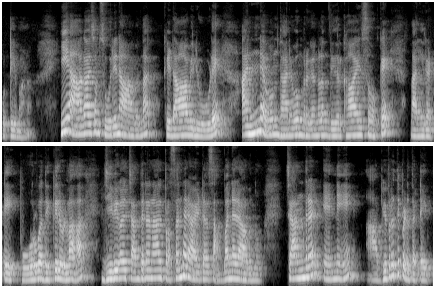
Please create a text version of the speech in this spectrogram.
കുട്ടിയുമാണ്. ഈ ആകാശം സൂര്യനാകുന്ന കിടാവിലൂടെ അന്നവും ധനവും മൃഗങ്ങളും ദീർഘായുസ്സും ഒക്കെ നൽകട്ടെ. പൂർവദിക്കിലുള്ള ജീവികൾ ചന്ദ്രനാൽ പ്രസന്നരായിട്ട് സമ്പന്നരാകുന്നു. ചന്ദ്രൻ എന്നെ അഭിവൃദ്ധിപ്പെടുത്തട്ടെ.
